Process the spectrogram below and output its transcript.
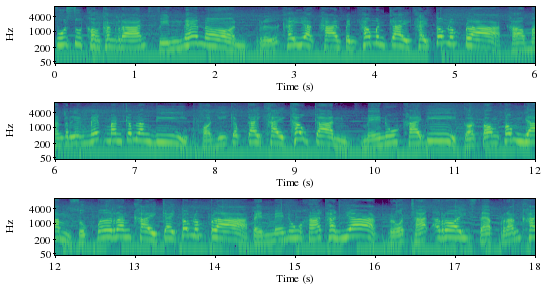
ฟู้ดสูตรของทางร้าน ฟินแน่นอน หรือใครอยากทานเป็นข้าวมันไก่ไข่ต้มน้ำปลา ข้าวมันเรียงเม็ดมันกำลังดี พอดีกับไก่ไข่เข้ากัน เมนูขายดีก็ต้องต้มยำซุปเปอร์รังไข่ไก่ต้มน้ำปลา เป็นเมนูหาทานยาก รสชาติอร่อยแซ่บรังไข่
